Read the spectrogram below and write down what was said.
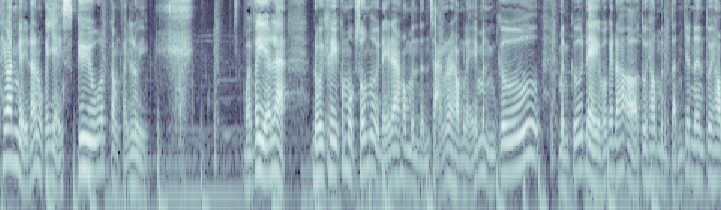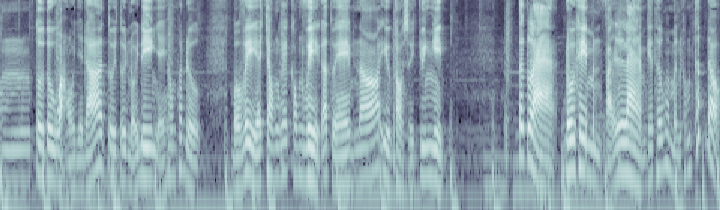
theo anh nghĩ nó là một cái dạng skill á cần phải luyện. Bởi vì là đôi khi có một số người để ra không bình tĩnh sẵn rồi không lẽ mình cứ mình cứ đè vào cái đó ở ờ, tôi không bình tĩnh cho nên tôi không tôi tôi quậu vậy đó tôi tôi nổi điên vậy không có được. Bởi vì ở trong cái công việc á tụi em nó yêu cầu sự chuyên nghiệp. Tức là đôi khi mình phải làm cái thứ mà mình không thích đâu.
